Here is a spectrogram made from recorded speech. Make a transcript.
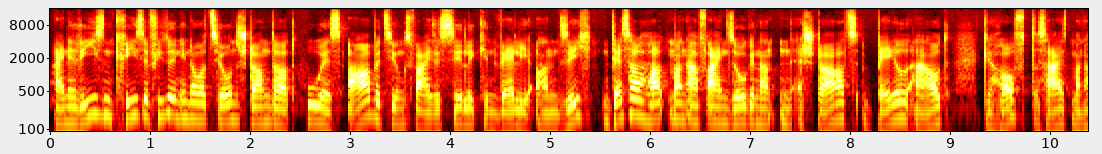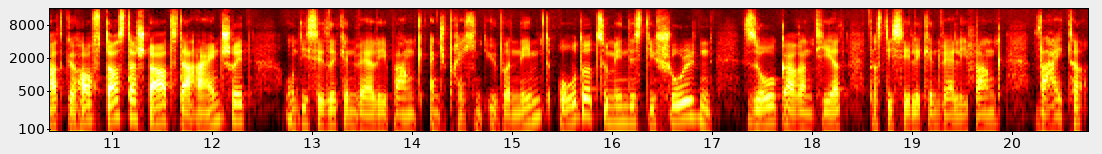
eine Riesenkrise für den Innovationsstandard USA bzw. Silicon Valley an sich. deshalb hat man auf einen sogenannten Staats-Bailout gehofft. Das heißt, man hat gehofft, dass der Staat da einschritt und die Silicon Valley Bank entsprechend übernimmt oder zumindest die Schulden so garantiert, dass die Silicon Valley Bank weiter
